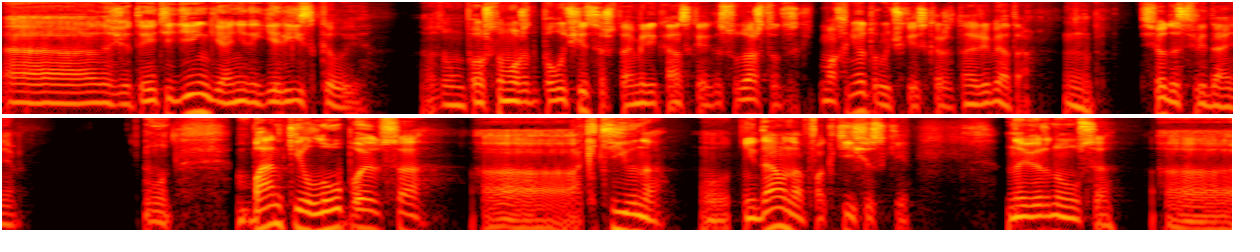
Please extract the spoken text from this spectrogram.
А, значит, и эти деньги, они такие рисковые. Потому что может получиться, что американское государство, так сказать, махнет ручкой и скажет, ну, ребята, все, до свидания. Вот. Банки лопаются э, активно. Вот. Недавно фактически навернулся, э,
